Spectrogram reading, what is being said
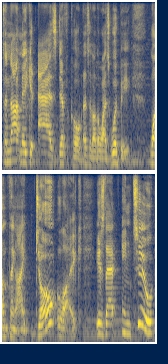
to not make it as difficult as it otherwise would be. One thing I don't like is that in 2,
